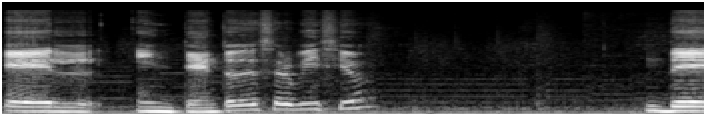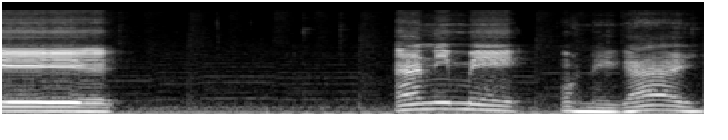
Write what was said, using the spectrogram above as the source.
El intento de servicio de Anime Onegai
